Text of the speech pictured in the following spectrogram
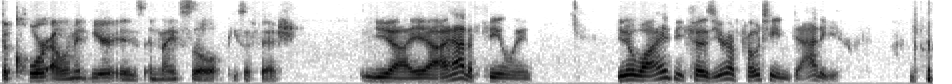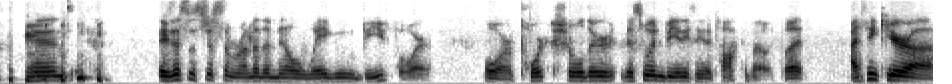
the core element here is a nice little piece of fish. Yeah, yeah, I had a feeling. You know why? Because you're a protein daddy, and if this was just some run of the mill wagyu beef or or pork shoulder, this wouldn't be anything to talk about. But I think you're uh,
